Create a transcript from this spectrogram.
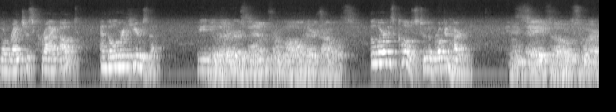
The righteous cry out, and the Lord hears them. He delivers them from all their troubles. The Lord is close to the brokenhearted and saves those who are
